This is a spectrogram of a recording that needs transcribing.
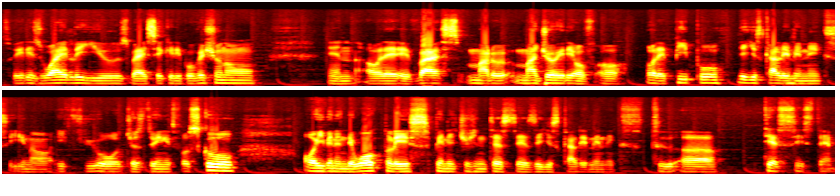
So it is widely used by security professional and other a vast majority of uh, other people. They use Kali Linux. You know, if you're just doing it for school or even in the workplace, penetration testers they use Kali Linux to uh, test system.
